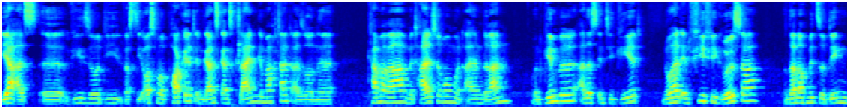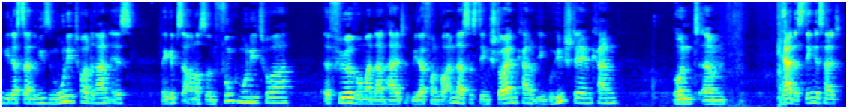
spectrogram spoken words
ja als äh, wie so die was die Osmo Pocket im ganz ganz kleinen gemacht hat, also eine Kamera mit Halterung und allem dran und Gimbal alles integriert, nur halt in viel viel größer und dann auch mit so Dingen wie dass da ein riesen Monitor dran ist. Da gibt's auch noch so einen Funkmonitor äh, für, wo man dann halt wieder von woanders das Ding steuern kann und irgendwo hinstellen kann. Und ähm, ja, das Ding ist halt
